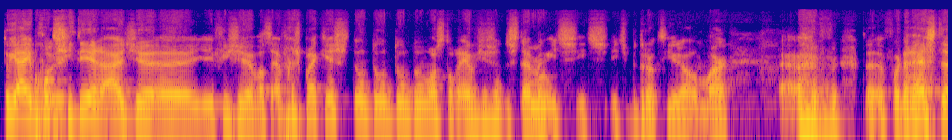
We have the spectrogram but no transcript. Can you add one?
toen jij begon te citeren uit je, uh, je vieze WhatsApp-gesprekjes, toen, toen, toen, toen was toch eventjes de stemming iets, iets, iets bedrukt hier. Maar uh, voor de rest uh,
